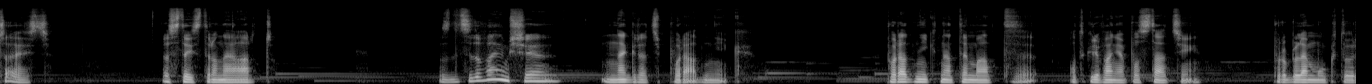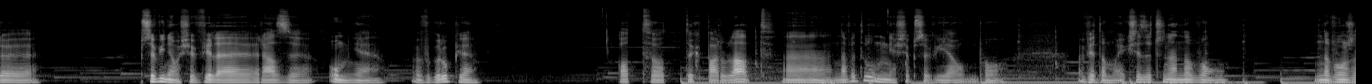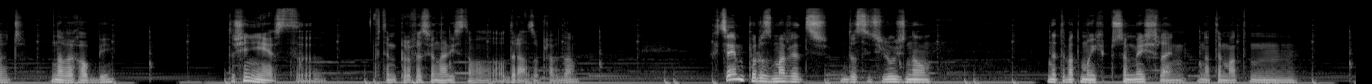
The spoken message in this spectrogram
Cześć. Z tej strony Arch. Zdecydowałem się nagrać poradnik. Poradnik na temat odgrywania postaci. Problemu, który przewinął się wiele razy u mnie w grupie. Od, od tych paru lat, e, nawet u mnie się przewijał, bo wiadomo, jak się zaczyna nową, nową rzecz, nowe hobby, to się nie jest e, w tym profesjonalistą od razu, prawda? Chciałem porozmawiać dosyć luźno na temat moich przemyśleń, na temat mm,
